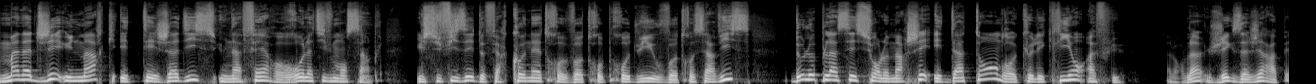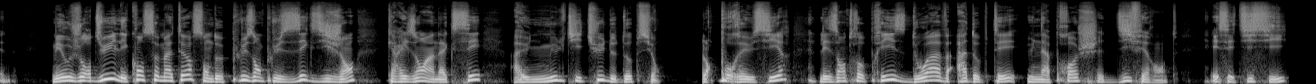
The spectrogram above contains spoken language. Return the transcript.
Manager une marque était jadis une affaire relativement simple. Il suffisait de faire connaître votre produit ou votre service, de le placer sur le marché et d'attendre que les clients affluent. Alors là, j'exagère à peine. Mais aujourd'hui, les consommateurs sont de plus en plus exigeants car ils ont un accès à une multitude d'options. Alors pour réussir, les entreprises doivent adopter une approche différente. Et c'est ici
